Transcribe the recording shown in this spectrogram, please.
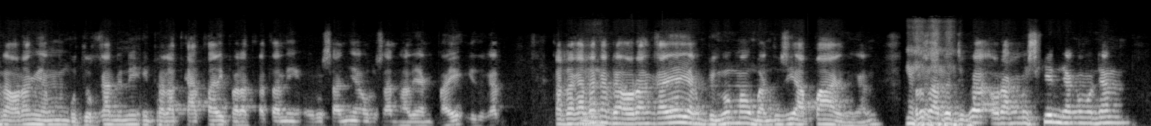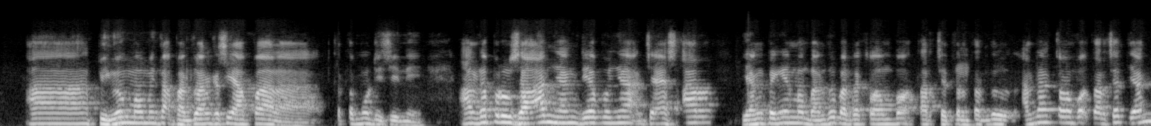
ada orang yang membutuhkan ini ibarat kata, ibarat kata nih urusannya urusan hal yang baik gitu kan. Kadang-kadang hmm. ada orang kaya yang bingung mau bantu siapa gitu kan. Terus ada juga orang miskin yang kemudian uh, bingung mau minta bantuan ke siapa lah. Ketemu di sini. Ada perusahaan yang dia punya CSR yang pengen membantu pada kelompok target hmm. tertentu. Ada kelompok target yang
